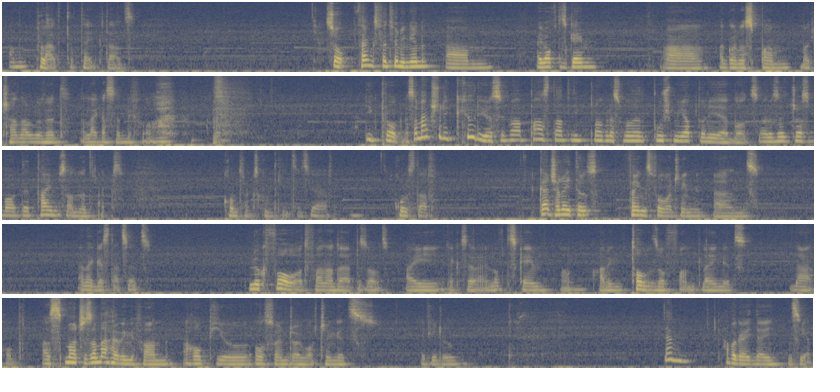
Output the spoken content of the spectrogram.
I'm glad to take that. So, thanks for tuning in. Um, I love this game. Uh, I'm gonna spam my channel with it, like I said before. league progress. I'm actually curious if I pass that league progress, will it push me up to leaderboards, or is it just about the times on the tracks? Contracts completed, yeah. Cool stuff catch you later, thanks for watching, and and I guess that's it. Look forward for another episode. I, like I said, I love this game, I'm having tons of fun playing it. I hope, as much as I'm having fun, I hope you also enjoy watching it, if you do. Then, have a great day, and see ya.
